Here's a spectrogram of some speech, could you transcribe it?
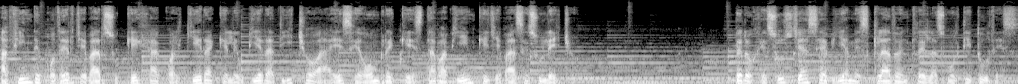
a fin de poder llevar su queja a cualquiera que le hubiera dicho a ese hombre que estaba bien que llevase su lecho. Pero Jesús ya se había mezclado entre las multitudes.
